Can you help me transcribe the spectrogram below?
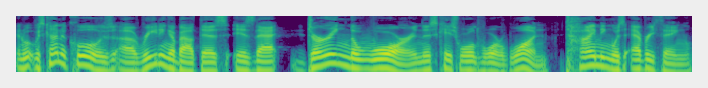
And what was kind of cool is uh, reading about this is that during the war, in this case World War One, timing was everything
